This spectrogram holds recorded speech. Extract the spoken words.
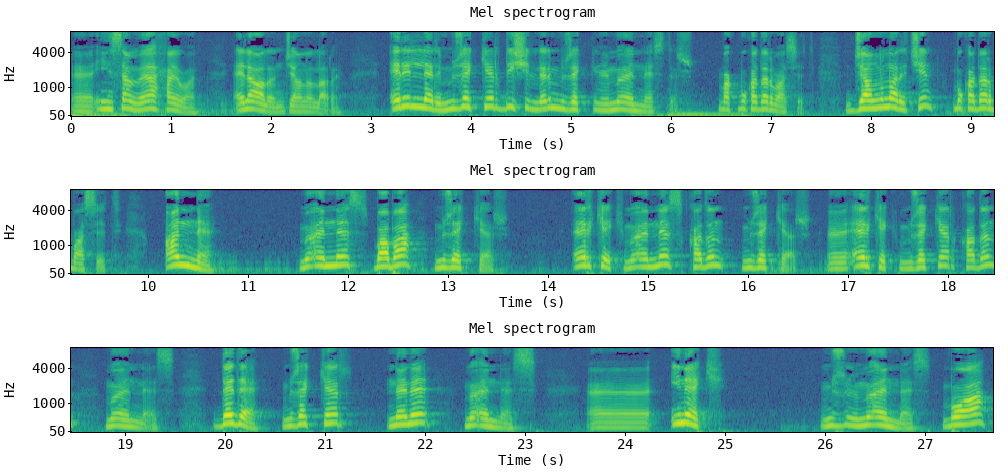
Ee, insan veya hayvan. Ele alın canlıları. Erilleri müzekker, dişilleri müzek müennestir. Bak bu kadar basit. Canlılar için bu kadar basit. Anne müennes, baba müzekker. Erkek müennes, kadın müzekker. Ee, erkek müzekker, kadın müennes. Dede müzekker, nene müennes. Ee, inek müennes. Boğa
